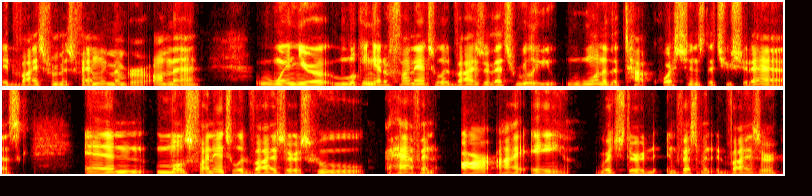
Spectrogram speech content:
advice from his family member on that. When you're looking at a financial advisor, that's really one of the top questions that you should ask. And most financial advisors who have an RIA, registered investment advisor,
